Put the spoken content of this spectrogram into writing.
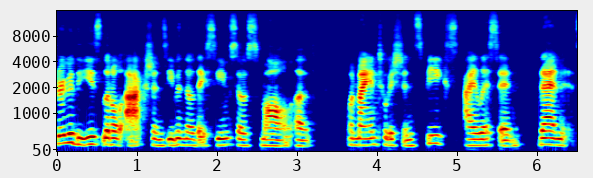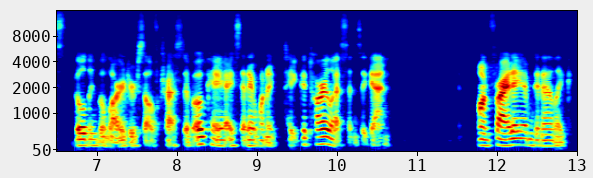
through these little actions, even though they seem so small, of when my intuition speaks, I listen. Then it's building the larger self trust of, okay, I said I want to take guitar lessons again. On Friday, I'm going to like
